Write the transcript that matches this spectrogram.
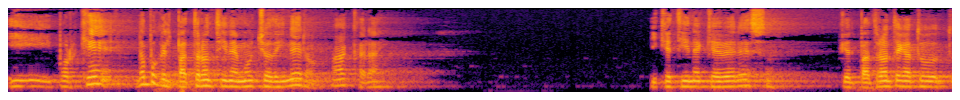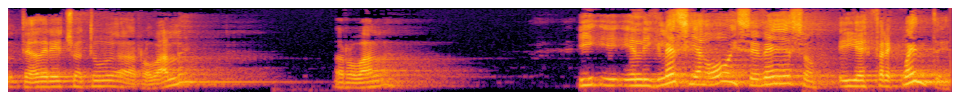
¿Y por qué? No porque el patrón tiene mucho dinero. Ah, caray. ¿Y qué tiene que ver eso? ¿Que el patrón tenga te da derecho a tú a robarle? ¿A robarle? Y, en la iglesia hoy se ve eso y es frecuente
